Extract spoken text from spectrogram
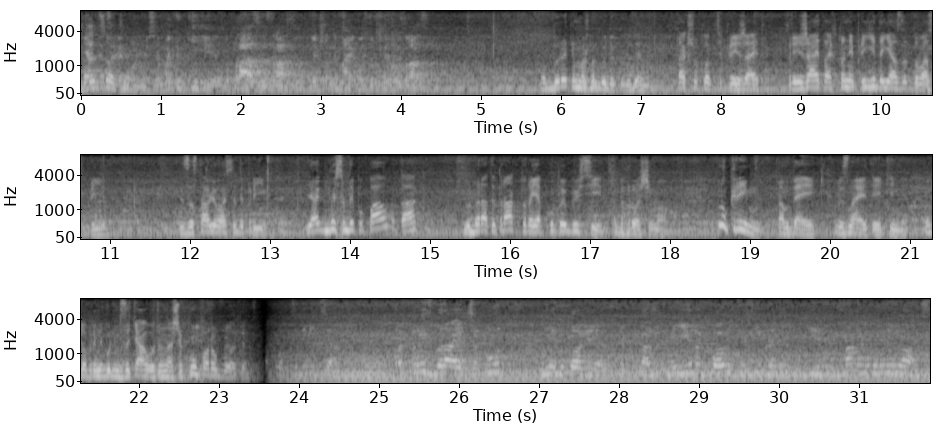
Я не церемонюся. Матюки, образи зразу. Якщо немає конструктиву, зразу. Обдурити можна будь-яку людину. Так що, хлопці, приїжджайте. Приїжджайте, а хто не приїде, я до вас приїду. І заставлю вас сюди приїхати. Якби сюди попав, так, вибирати трактора, я б купив би всі, аби гроші мав. Ну, крім там деяких, ви знаєте, які ні. Ну добре, не будемо затягувати наша купа роботи. Хлопці, дивіться, трактори збираються тут, вони готові, як то кажуть, не їдуть повністю зібрані. І саме головний нюанс.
